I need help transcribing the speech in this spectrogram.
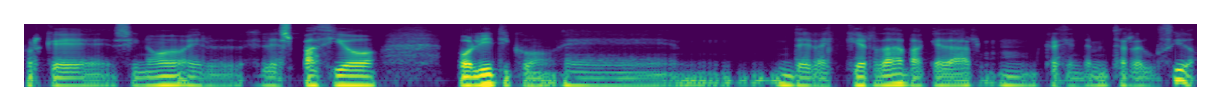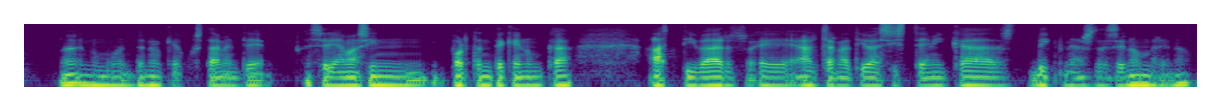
porque si no el, espacio político eh, de la izquierda va a quedar mm, crecientemente reducido, en un momento en el que justamente sería más importante que nunca activar eh, alternativas sistémicas dignas de ese nombre. ¿no?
